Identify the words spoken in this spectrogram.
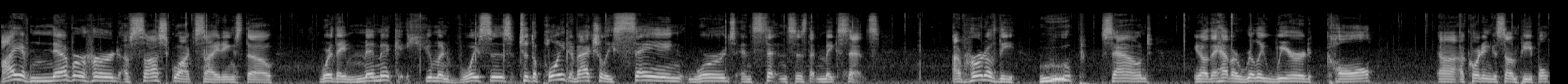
I have never heard of Sasquatch sightings, though, where they mimic human voices to the point of actually saying words and sentences that make sense. I've heard of the whoop sound. You know, they have a really weird call, uh, according to some people.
